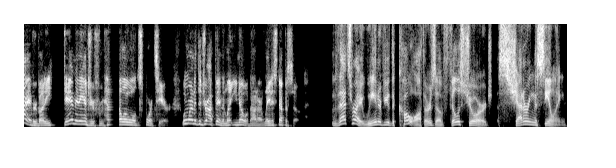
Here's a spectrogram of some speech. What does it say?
Hi, everybody. Dan and Andrew from Hello Old Sports here. We wanted to drop in and let you know about our latest episode. That's right. We interviewed the co authors of Phyllis George, Shattering the Ceiling,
